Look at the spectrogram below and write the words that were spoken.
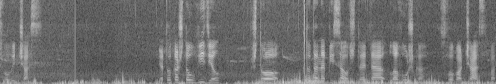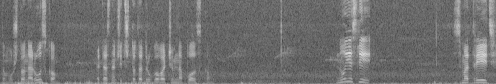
слове час. Только что увидел, что кто-то написал, что это ловушка слова час, потому что на русском это значит что-то другого, чем на польском. Ну, если смотреть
